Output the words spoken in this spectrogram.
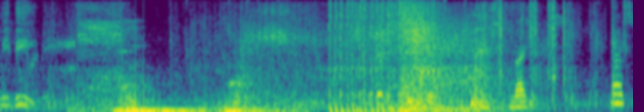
Enemy B. nice. Nice.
